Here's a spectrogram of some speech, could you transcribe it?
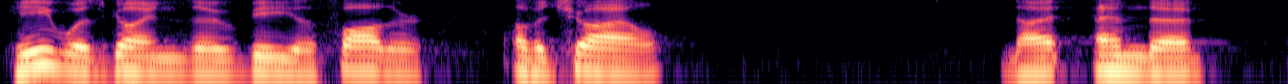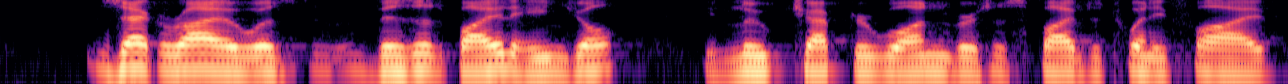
he was going to be the father of a child. And uh, Zechariah was visited by an angel in Luke chapter 1, verses 5 to 25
